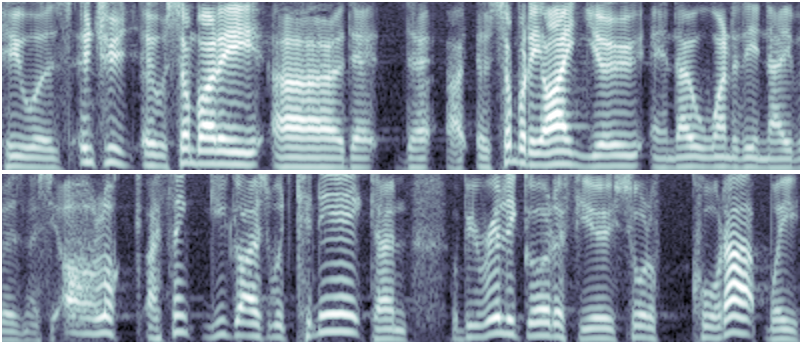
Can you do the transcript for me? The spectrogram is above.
who was intru- it was somebody uh, that, that uh, it was somebody I knew and they were one of their neighbors and they said, "Oh look, I think you guys would connect and it would be really good if you sort of caught up. We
